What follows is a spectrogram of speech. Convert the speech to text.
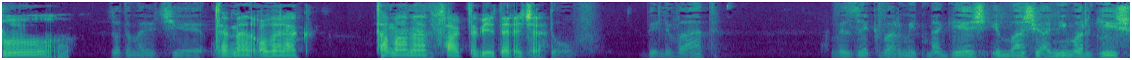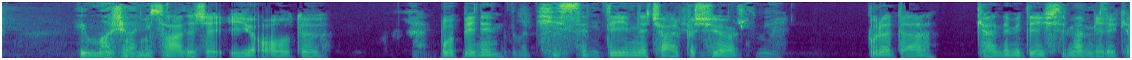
bu temel olarak tamamen farklı bir derece. Bu sadece iyi oldu bu benim hissettiğimle çarpışıyor. Burada kendimi değiştirmem gereke,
